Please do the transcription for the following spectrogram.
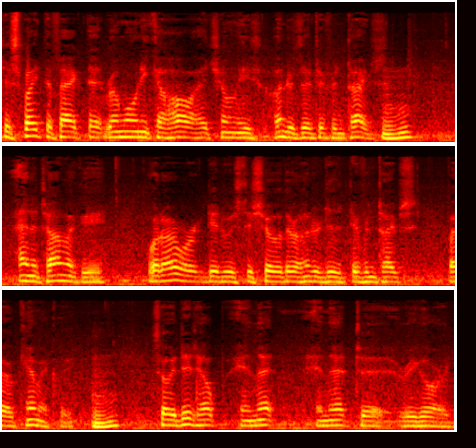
despite the fact that Ramon y Cajal had shown these hundreds of different types mm-hmm. anatomically, what our work did was to show there are hundreds of different types biochemically. Mm-hmm. So it did help in that in that uh, regard.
